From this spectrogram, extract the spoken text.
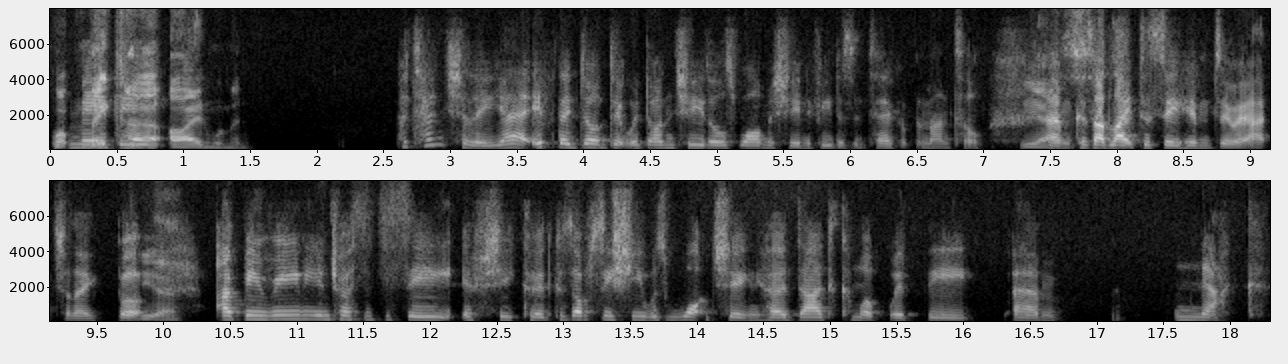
what make her Iron Woman? Potentially, yeah, if they don't do it with Don Cheadle's War Machine, if he doesn't take up the mantle. Yeah. because I'd like to see him do it actually. But yeah. I'd be really interested to see if she could, because obviously she was watching her dad come up with the um, knack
